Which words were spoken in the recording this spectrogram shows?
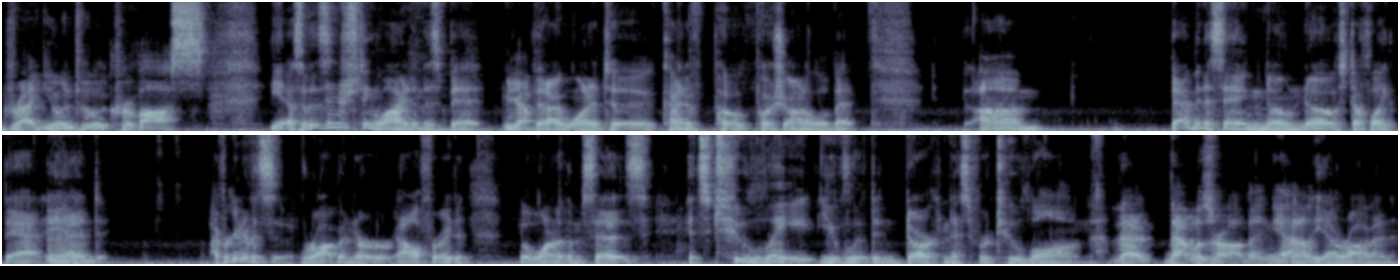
drag you into a crevasse. Yeah, so there's an interesting line in this bit Yeah. that I wanted to kind of poke, push on a little bit. Um, Batman is saying no, no, stuff like that, Mhm. and I forget if it's Robin or Alfred, but one of them says, "It's too late. You've lived in darkness for too long." That that was Robin. Yeah. Yeah, Robin,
